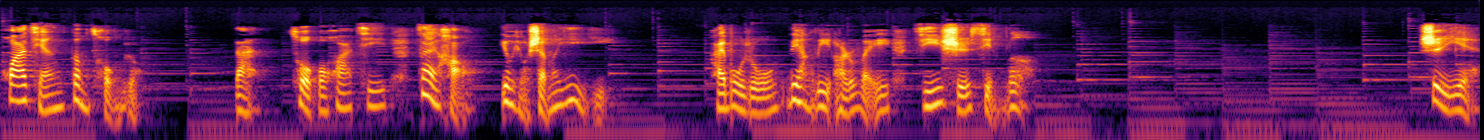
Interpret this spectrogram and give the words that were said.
花钱更从容，但错过花期，再好又有什么意义？还不如量力而为，及时行乐。事业、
